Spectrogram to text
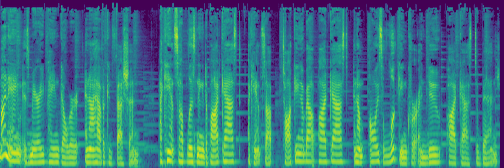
My name is Mary Payne Gilbert, and I have a confession. I can't stop listening to podcasts. I can't stop talking about podcasts, and I'm always looking for a new podcast to binge.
